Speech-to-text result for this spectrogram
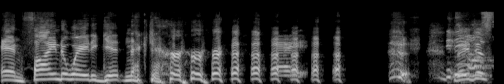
and find a way to get nectar. right. They, they just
